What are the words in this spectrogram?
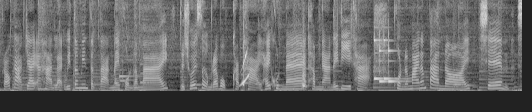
เพราะกากใยอาหารและวิตามินต่างๆ ในผลไม้ จะช่วยเสริมระบบขับถ่ายให้คุณแม่ทำงานได้ดีค่ะ ผลไม้น้ำตาลน้อย เช่น ส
